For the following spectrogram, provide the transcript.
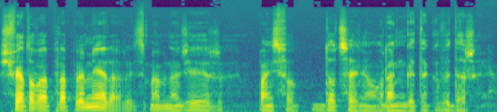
światowa prapremiera, więc mam nadzieję, że Państwo docenią rangę tego wydarzenia.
